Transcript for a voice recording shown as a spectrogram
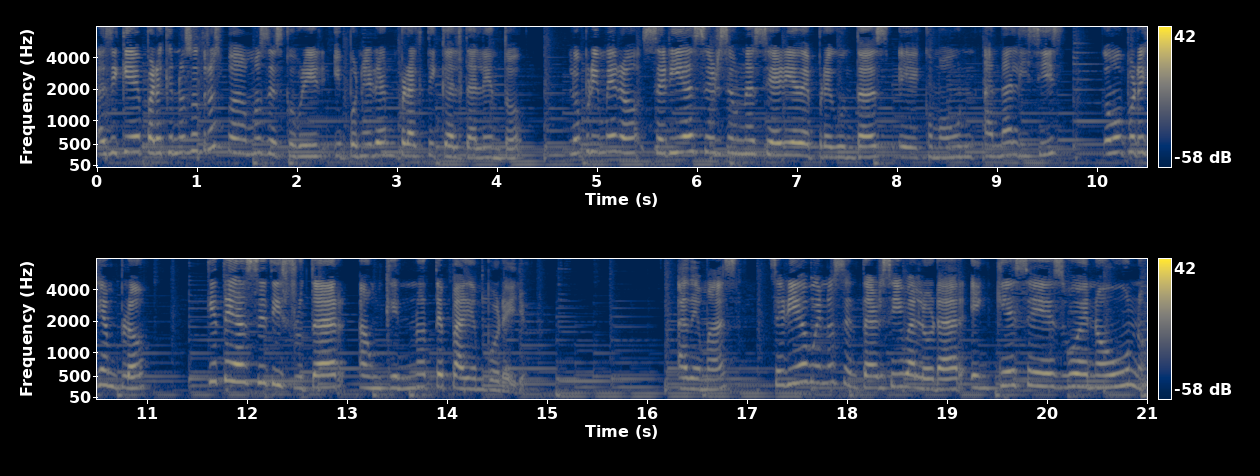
Así que para que nosotros podamos descubrir y poner en práctica el talento, lo primero sería hacerse una serie de preguntas eh, como un análisis, como por ejemplo, ¿qué te hace disfrutar aunque no te paguen por ello? Además, sería bueno sentarse y valorar en qué se es bueno uno,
